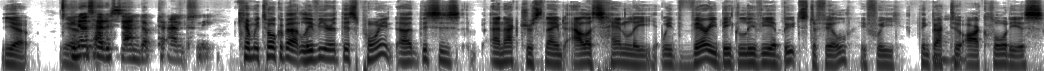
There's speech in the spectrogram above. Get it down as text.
Yeah. yeah. He knows how to stand up to Antony. Can we talk about Livia at this point? Uh, this is an actress named Alice Henley with very big Livia boots to fill, if we think back mm. to I Claudius.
